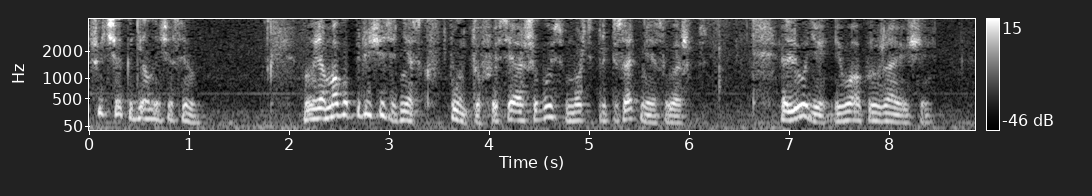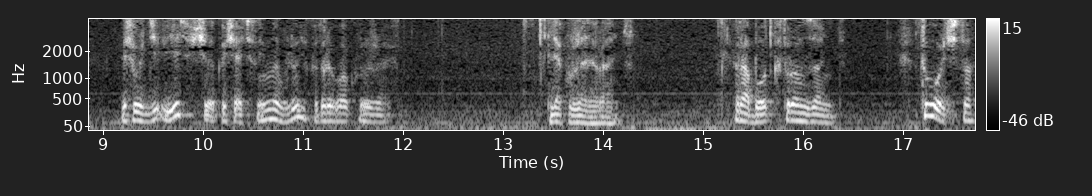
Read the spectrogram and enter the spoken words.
Что человека делает счастливым? Ну, я могу перечислить несколько пунктов. Если я ошибусь, вы можете приписать мне, я соглашусь. Люди, его окружающие. Если уж есть у человека счастье, то именно в людях, которые его окружают. Или окружали раньше. Работа, которой он занят. Творчество,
